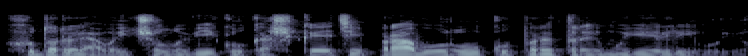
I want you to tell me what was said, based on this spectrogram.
Худорлявий чоловік у кашкеті праву руку притримує лівою.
